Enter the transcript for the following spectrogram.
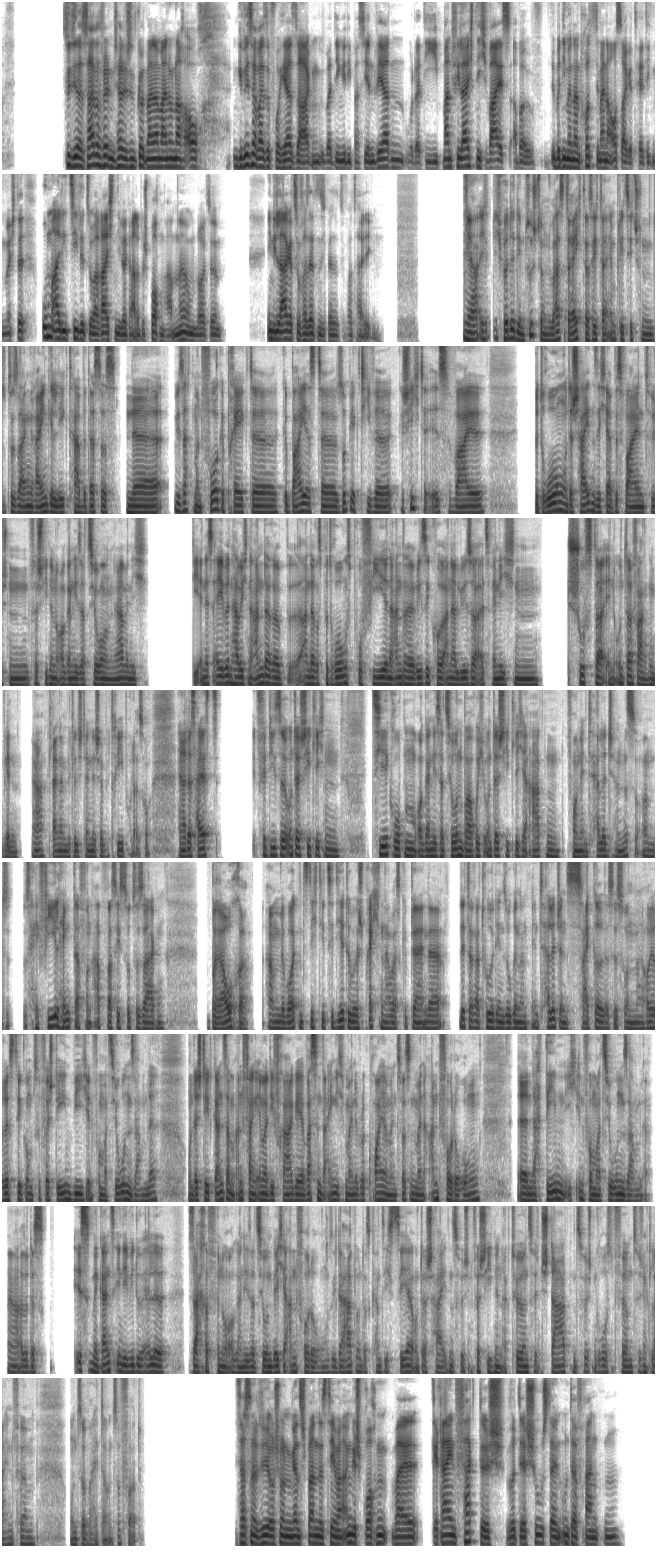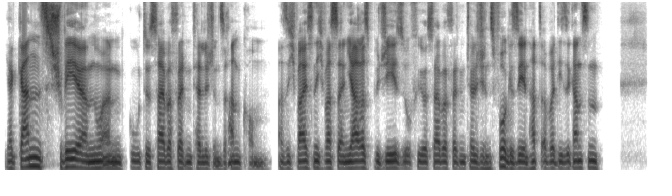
zu dieser Cyber Threat Intelligence gehört meiner Meinung nach auch in gewisser Weise Vorhersagen über Dinge, die passieren werden oder die man vielleicht nicht weiß, aber über die man dann trotzdem eine Aussage tätigen möchte, um all die Ziele zu erreichen, die wir gerade besprochen haben, ne? um Leute in die Lage zu versetzen, sich besser zu verteidigen. Ja, ich, ich, würde dem zustimmen. Du hast recht, dass ich da implizit schon sozusagen reingelegt habe, dass das eine, wie sagt man, vorgeprägte, gebiaste, subjektive Geschichte ist, weil Bedrohungen unterscheiden sich ja bisweilen zwischen verschiedenen Organisationen. Ja, wenn ich die NSA bin, habe ich ein andere, anderes Bedrohungsprofil, eine andere Risikoanalyse, als wenn ich ein Schuster in Unterfranken bin, ja, kleiner mittelständischer Betrieb oder so. Ja, das heißt, für diese unterschiedlichen Zielgruppen, Organisationen brauche ich unterschiedliche Arten von Intelligence und viel hängt davon ab, was ich sozusagen brauche. Ähm, wir wollten jetzt nicht dezidiert darüber sprechen, aber es gibt ja in der Literatur den sogenannten Intelligence Cycle. Das ist so eine Heuristik, um zu verstehen, wie ich Informationen sammle. Und da steht ganz am Anfang immer die Frage, was sind eigentlich meine Requirements, was sind meine Anforderungen, äh, nach denen ich Informationen sammle. Ja, also das ist eine ganz individuelle Sache für eine Organisation, welche Anforderungen sie da hat. Und das kann sich sehr unterscheiden zwischen verschiedenen Akteuren, zwischen Staaten, zwischen großen Firmen, zwischen kleinen Firmen und so weiter und so fort. Jetzt hast du natürlich auch schon ein ganz spannendes Thema angesprochen, weil rein faktisch wird der Schuster in Unterfranken ja ganz schwer nur an gute Cyber Threat Intelligence rankommen. Also ich weiß nicht, was sein Jahresbudget so für Cyber Threat Intelligence vorgesehen hat, aber diese ganzen,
